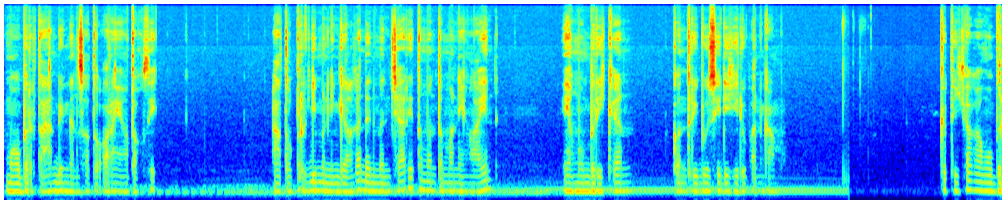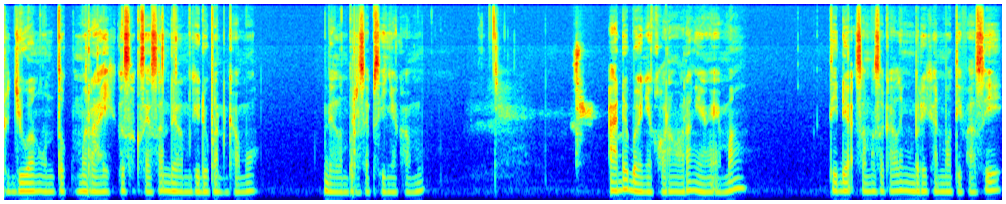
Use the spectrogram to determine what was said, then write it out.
Mau bertahan dengan satu orang yang toksik atau pergi meninggalkan dan mencari teman-teman yang lain yang memberikan kontribusi di kehidupan kamu. Ketika kamu berjuang untuk meraih kesuksesan dalam kehidupan kamu, dalam persepsinya kamu, ada banyak orang-orang yang emang tidak sama sekali memberikan motivasi,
